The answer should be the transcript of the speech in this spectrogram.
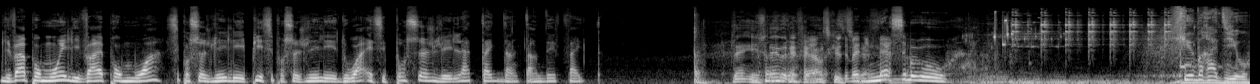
L'hiver pour moi, l'hiver pour moi? C'est pour ça que je l'ai les pieds, c'est pour ça que je l'ai les doigts et c'est pour ça que je l'ai la tête dans le temps des fêtes. Plein, il y a plein de références culturelles. Merci beaucoup. Cube Radio.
